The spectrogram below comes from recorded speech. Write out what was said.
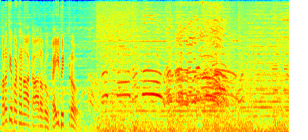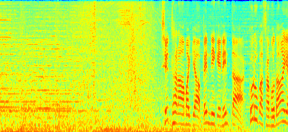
ಪ್ರತಿಭಟನಾಕಾರರು ಕೈಬಿಟ್ರು. ಸಿದ್ದರಾಮಯ್ಯ ಬೆನ್ನಿಗೆ ನಿಂತ ಕುರುಬ ಸಮುದಾಯ.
